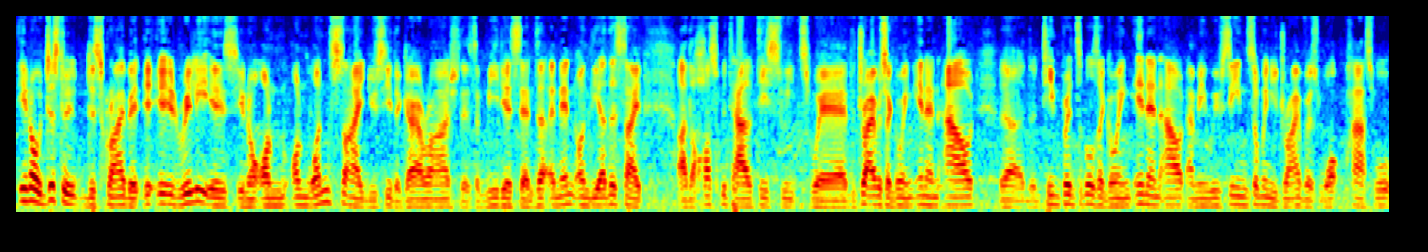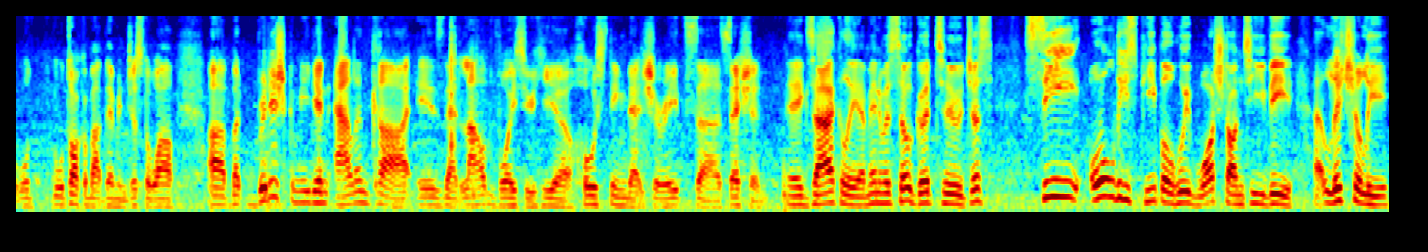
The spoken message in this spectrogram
you know, just to describe it, it, it, really is. You know, on on one side you see the garage, there's a media center, and then on the other side, uh, the hospitality suites where the drivers are going in and out, uh, the team principals are going in and out. I mean, we've seen so many drivers walk past. We'll we'll, we'll talk about them in just a while. Uh, but British comedian Alan Carr is that loud voice you hear hosting that charades uh, session. Exactly. I mean, it was so good to just see all these people who we've watched on TV uh, literally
